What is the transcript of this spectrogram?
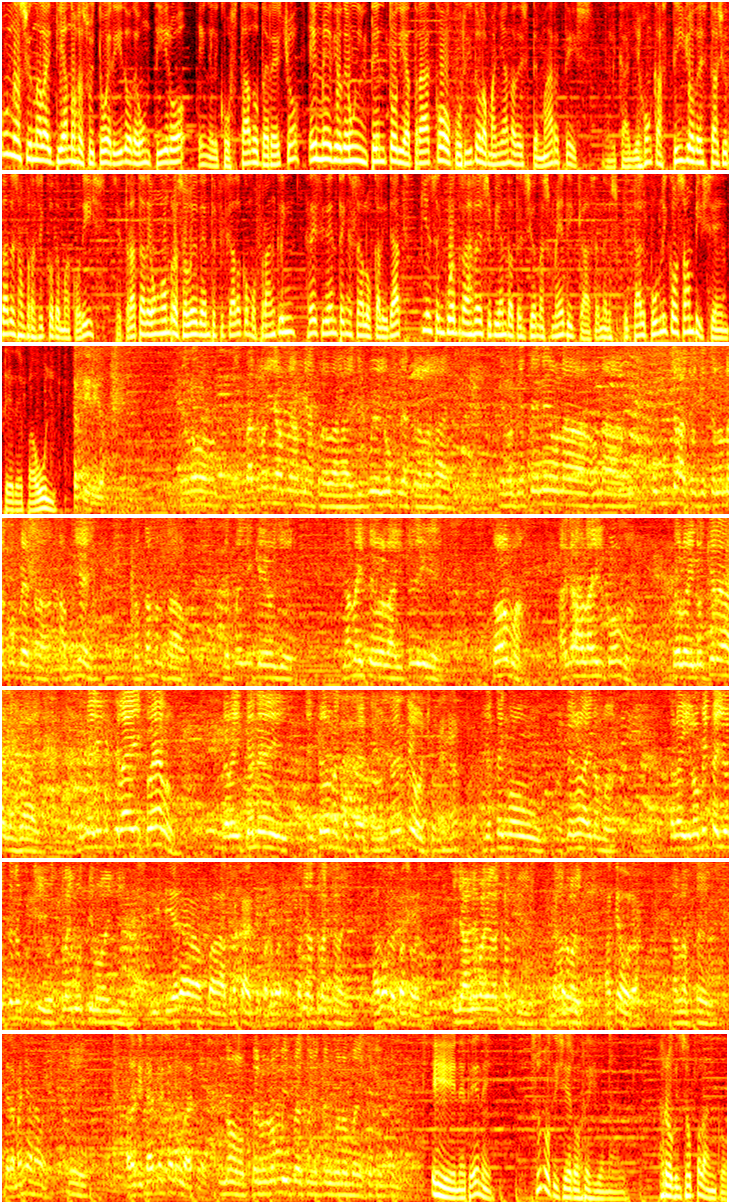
Un nacional haitiano resultó herido de un tiro en el costado derecho en medio de un intento de atraco ocurrido la mañana de este martes en el callejón Castillo de esta ciudad de San Francisco de Macorís. Se trata de un hombre solo identificado como Franklin, residente en esa localidad, quien se encuentra recibiendo atenciones médicas en el Hospital Público San Vicente de Paul. El patrón llamó a mí a trabajar, yo fui a trabajar pero que tiene una, una, un muchacho que tiene una copeta a pie, no está montado. Después dije, oye, dame el celular y te dije, toma, agárrala ahí y coma. Pero y no quiere agarrar. Y me dije, la el suelo. Pero él tiene, él tiene una copeta, un 38. Yo tengo un celular ahí nomás. Pero y lo viste, yo tengo un cuchillo, traemos tiro ahí mismo. ¿Y, y era para atracarte? Para, para, Sí, atracar. ¿A dónde pasó eso? Ella le va a ir al castillo. ¿A qué hora? a las 6. ¿De la mañana hoy? Sí. Para quitarte el celular, pues. No, pero no mil pesos yo tengo nomás ese tiempo. NTN, su noticiero regional. Robinson Polanco.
